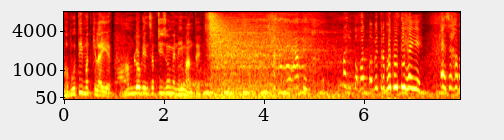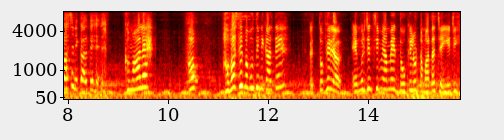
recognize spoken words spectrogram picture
भभूति मत खिलाइए। हम लोग इन सब चीज़ों में नहीं मानते। अरे बहुत पवित्र भभूति है ये। ऐसे हवा से निकालते हैं। कमाल है। आप हवा से बबूती निकालते हैं? तो फिर इमरजेंसी में हमें दो किलो टमाटर चाहिए जी।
